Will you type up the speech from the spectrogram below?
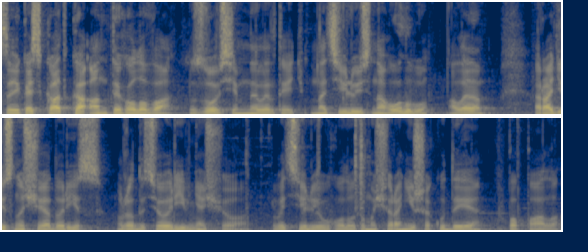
Це якась катка антиголова. Зовсім не летить. Націлююсь на голову, але радісно, що я доріс вже до цього рівня, що вицілюю в голову, тому що раніше куди попало.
